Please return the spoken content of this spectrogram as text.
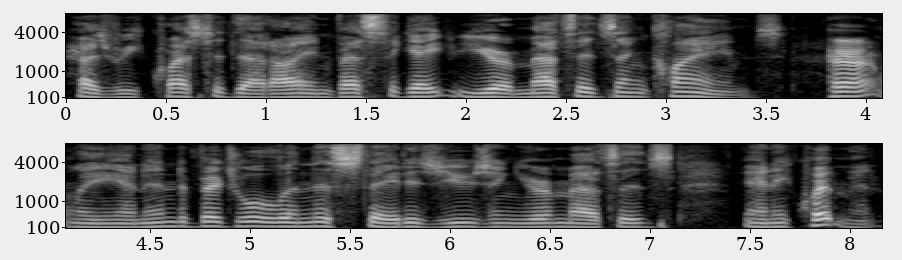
has requested that I investigate your methods and claims. Currently, an individual in this state is using your methods and equipment.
